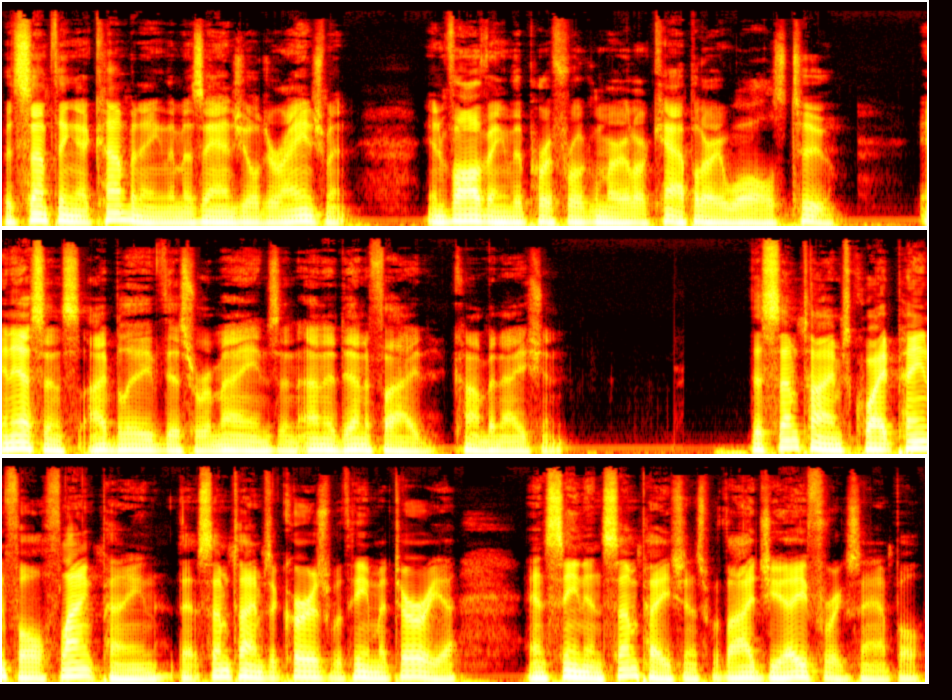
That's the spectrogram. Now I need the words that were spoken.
but something accompanying the mesangial derangement involving the peripheral glomerular capillary walls too. In essence, I believe this remains an unidentified combination. The sometimes quite painful flank pain that sometimes occurs with hematuria and seen in some patients with IgA, for example,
